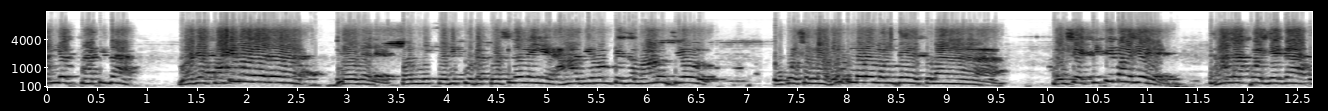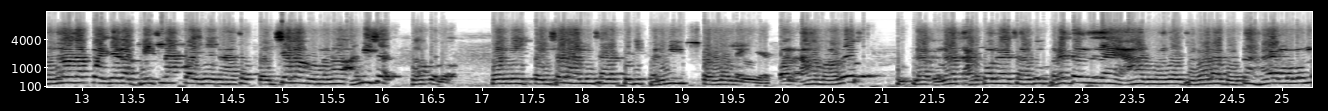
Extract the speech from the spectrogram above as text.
अन्य साथीदार माझ्या पाठीमागा ठेवलेलं आहे. पण मी कधी कुठं कसलं नाहीये. आज येऊन त्याचा माणूस येऊन उपोषणला हुट म्हणून म्हणते तुला पैसे किती पाहिजे? दहा लाख पाहिजे का? पंधरा लाख पाहिजे का? वीस लाख पाहिजे का? असं पैशाला मला आमिष दाखवलं. पण मी पैशाला आमिषाला कधी खरी पडलो नाहीये. पण हा माणूस कुठल्या गुन्ह्यात अडकवण्याचा अजून प्रयत्न आहे. आज माझ्या जीवाला धोका आहे म्हणून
